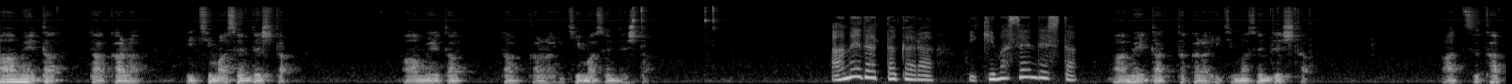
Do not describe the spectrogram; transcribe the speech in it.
雨だったから行きませんでした。雨だったから行きませんでした。雨だったから行きませんでした雨だったから行きませんでした。暑かっ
